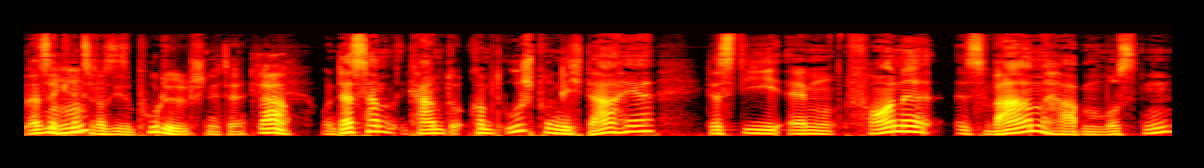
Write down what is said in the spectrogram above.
weißt du, Mhm. du noch diese Pudelschnitte? Klar. Und das haben, kam, kommt ursprünglich daher, dass die ähm, vorne es warm haben mussten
